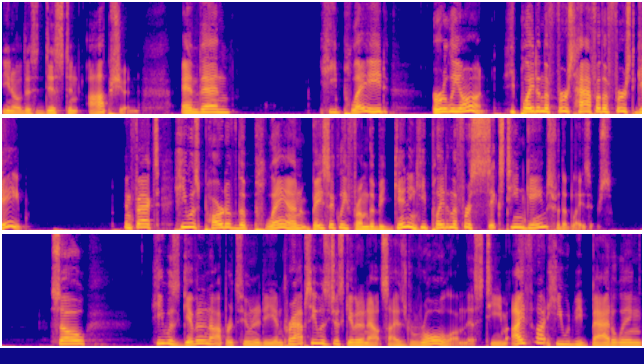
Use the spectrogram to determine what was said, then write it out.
you know, this distant option. And then he played early on. He played in the first half of the first game. In fact, he was part of the plan basically from the beginning. He played in the first 16 games for the Blazers. So he was given an opportunity, and perhaps he was just given an outsized role on this team. I thought he would be battling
